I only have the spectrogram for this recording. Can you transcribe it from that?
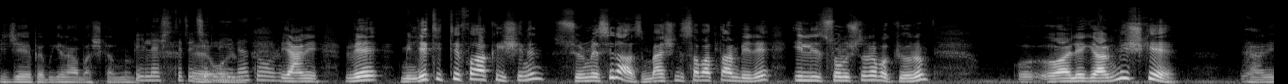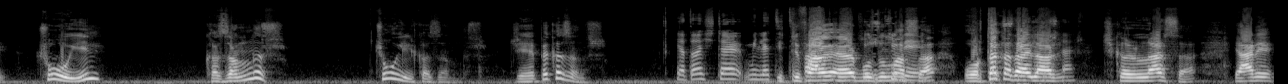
Bir CHP genel başkanının e, Birleştiriciliğiyle oyunu. doğru. Yani ve Millet İttifakı işinin sürmesi lazım. Ben şimdi sabahtan beri il il sonuçlara bakıyorum. O, o hale gelmiş ki yani çoğu il kazanılır. Çoğu il kazanılır. CHP kazanır. Ya da işte Millet İttifakı eğer İttifakı'ndaki bozulmazsa, ikili ortak adaylar güçler. Çıkarırlarsa, yani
